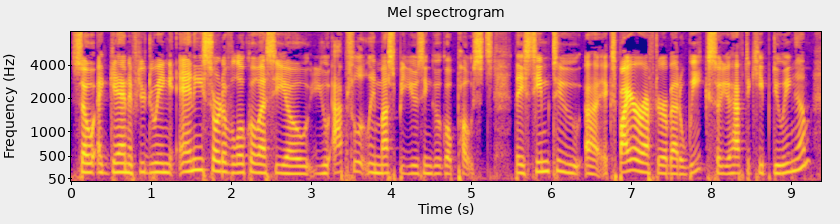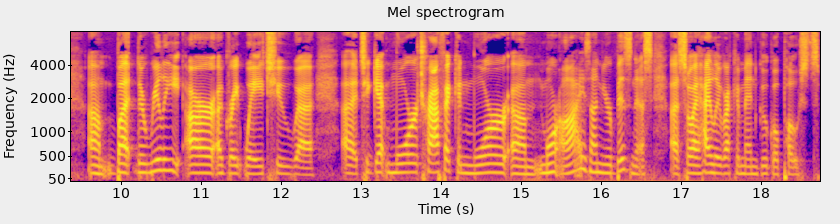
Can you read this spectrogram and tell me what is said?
So again, if you're doing any sort of local SEO, you absolutely must be using Google Posts. They seem to uh, expire after about a week, so you have to keep doing them. Um, but they really are a great way to uh, uh, to get more traffic and more um, more eyes on your business. So I highly recommend Google Posts.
